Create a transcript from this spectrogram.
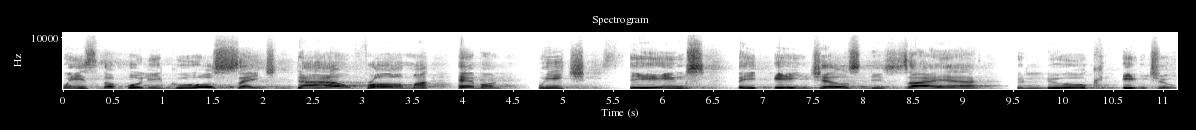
with the Holy Ghost sent down from heaven, which things the angels desire to look into.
